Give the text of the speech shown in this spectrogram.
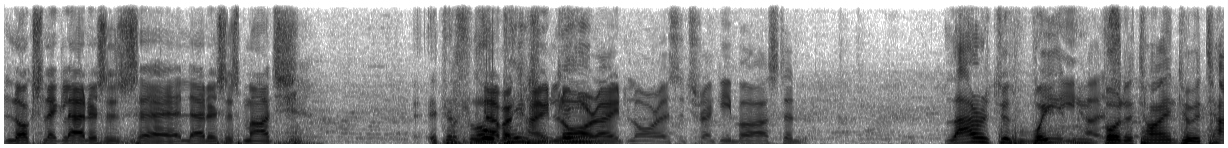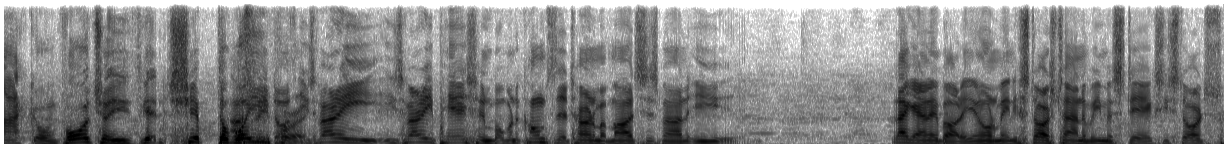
looks like letters is uh, letters is match. it's a slow never count. Laura out. Laura's a tricky bastard. Lara's just waiting for the time to attack. Unfortunately, he's getting chipped That's away for it. He's very he's very patient, but when it comes to the tournament matches, man, he like anybody, you know what I mean. He starts trying to be mistakes. He starts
